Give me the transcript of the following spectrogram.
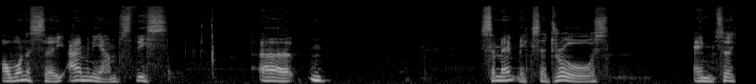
I want to see how many amps this uh, cement mixer draws empty.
